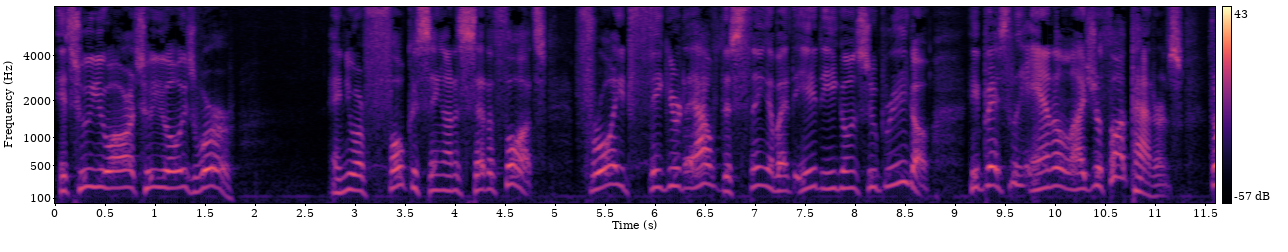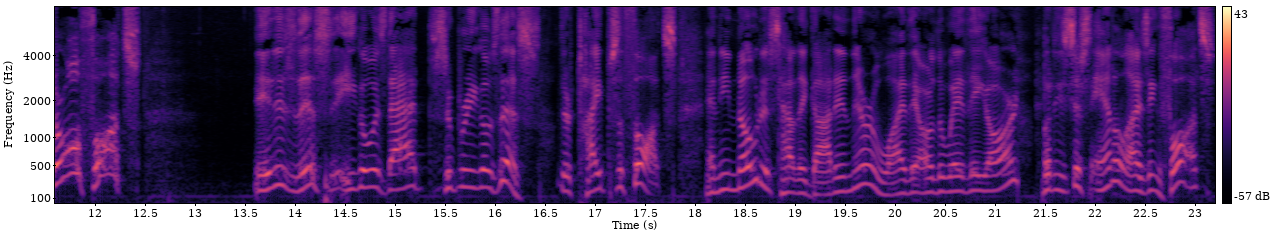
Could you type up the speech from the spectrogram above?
It's who you are, it's who you always were. And you are focusing on a set of thoughts. Freud figured out this thing about id, ego, and superego. He basically analyzed your thought patterns. They're all thoughts. It is this, the ego is that, superego is this. They're types of thoughts. And he noticed how they got in there and why they are the way they are. But he's just analyzing thoughts.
